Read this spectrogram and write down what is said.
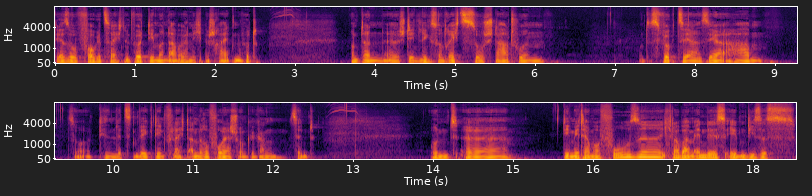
der so vorgezeichnet wird, den man aber nicht beschreiten wird. Und dann äh, stehen links und rechts so Statuen. Und es wirkt sehr, sehr erhaben. So diesen letzten Weg, den vielleicht andere vorher schon gegangen sind. Und äh, die Metamorphose, ich glaube, am Ende ist eben dieses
